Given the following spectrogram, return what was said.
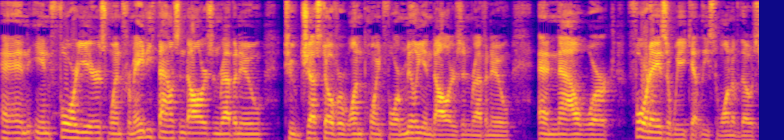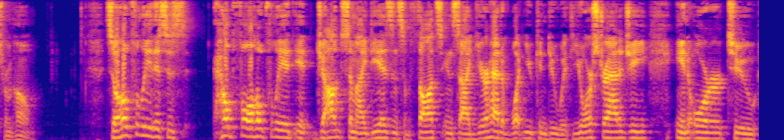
and in four years went from $80,000 in revenue to just over $1.4 million in revenue and now work four days a week, at least one of those from home. So hopefully this is helpful. Hopefully it, it jogs some ideas and some thoughts inside your head of what you can do with your strategy in order to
